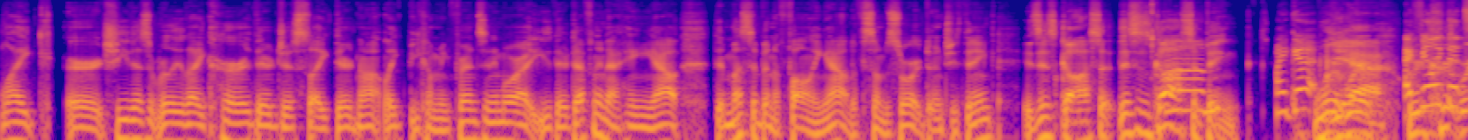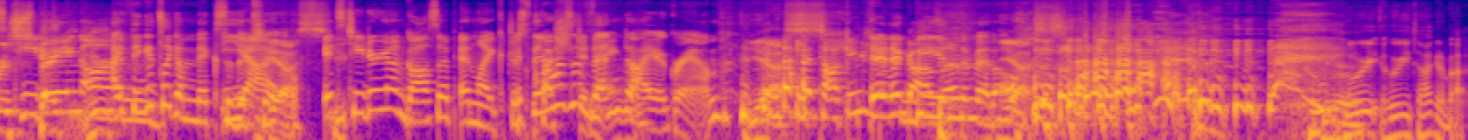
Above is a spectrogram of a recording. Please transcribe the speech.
like, or she doesn't really like her. They're just like they're not like becoming friends anymore. They're definitely not hanging out. There must have been a falling out of some sort, don't you think? Is this gossip? This is um, gossiping. I get. We're- Yeah. we're- I feel like that's teetering you're- on- I think it's like a mix of the yeah, two. Yes. it's teetering on gossip and like just If there was a. Venn diagram, Yes. talking shit it would be in the middle. yes. who, who are who are you talking about?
